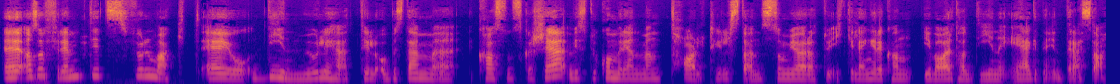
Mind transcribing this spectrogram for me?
eh, altså Fremtidsfullmakt er jo din mulighet til å bestemme hva som skal skje hvis du kommer i en mental tilstand som gjør at du ikke lenger kan ivareta dine egne interesser.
